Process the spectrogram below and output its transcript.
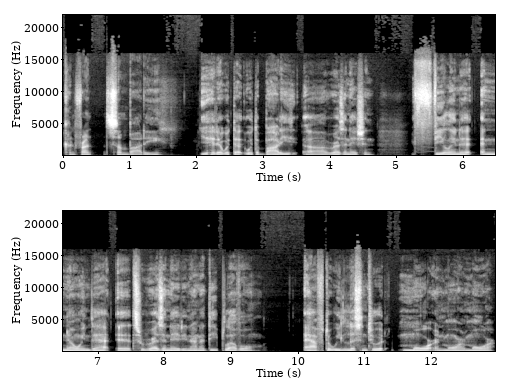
confront somebody. You hit it with that with the body uh, resonation, feeling it and knowing that it's resonating on a deep level. After we listen to it more and more and more,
